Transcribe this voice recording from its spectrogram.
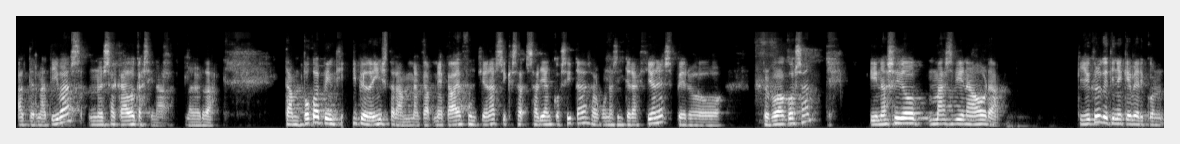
alternativas no he sacado casi nada, la verdad. Tampoco al principio de Instagram me, acaba de funcionar, sí que salían cositas, algunas interacciones, pero, pero poca cosa. Y no ha sido más bien ahora, que yo creo que tiene que ver con,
